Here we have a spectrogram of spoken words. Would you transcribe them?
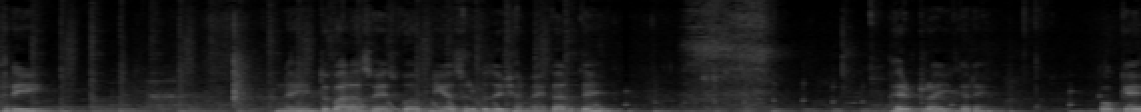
थ्री नहीं, दोबारा से इसको अपनी असल पोजीशन में कर दें फिर ट्राई करें। Okay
